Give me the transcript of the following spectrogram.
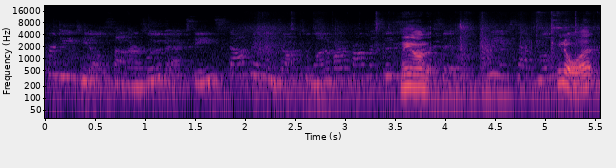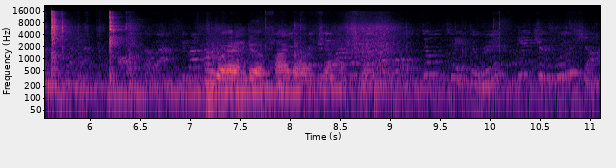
For details on our flu vaccine, stop in and talk to one of our pharmacists. Hang on. We accept most You know what? insurance plans. Also ask about I'm go ahead and do a five dollar challenge here. Don't take the risk. Get your flu shot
